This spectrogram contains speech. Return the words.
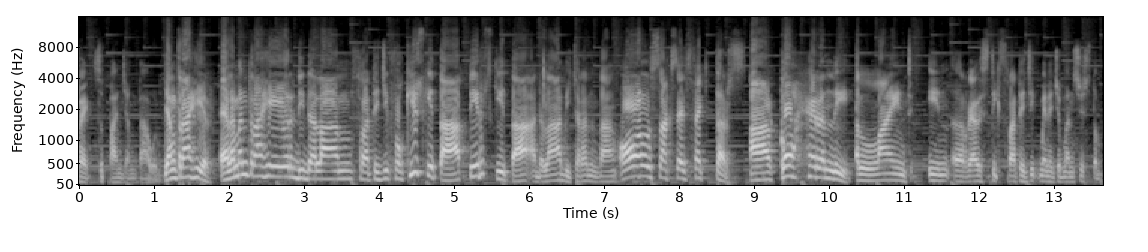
track sepanjang tahun. Yang terakhir, elemen terakhir di dalam strategic focus kita, tips kita adalah bicara tentang all success factors are coherently aligned in a realistic strategic management system.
